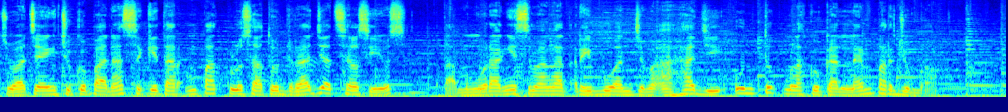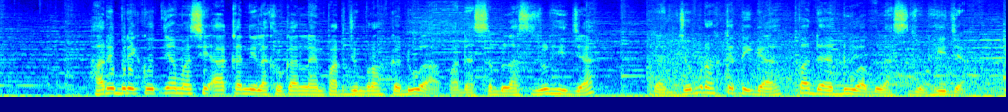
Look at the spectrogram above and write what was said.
Cuaca yang cukup panas sekitar 41 derajat Celcius tak mengurangi semangat ribuan jemaah haji untuk melakukan lempar jumroh. Hari berikutnya masih akan dilakukan lempar jumroh kedua pada 11 Zulhijjah dan jumroh ketiga pada 12 Zulhijjah.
